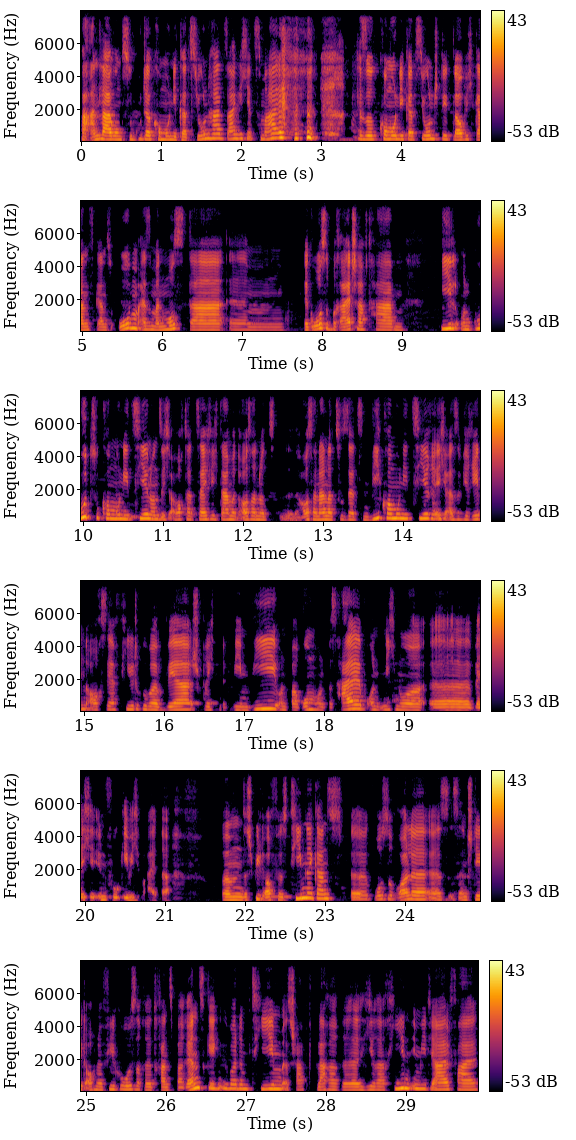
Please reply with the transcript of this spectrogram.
Veranlagung zu guter Kommunikation hat, sage ich jetzt mal. also Kommunikation steht, glaube ich, ganz, ganz oben. Also man muss da ähm, eine große Bereitschaft haben, viel und gut zu kommunizieren und sich auch tatsächlich damit auseinanderzusetzen, wie kommuniziere ich. Also wir reden auch sehr viel darüber, wer spricht mit wem wie und warum und weshalb und nicht nur, äh, welche Info gebe ich weiter. Ähm, das spielt auch fürs Team eine ganz äh, große Rolle. Es, es, entsteht auch eine viel größere Transparenz gegenüber dem Team. Es schafft flachere Hierarchien im Idealfall,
